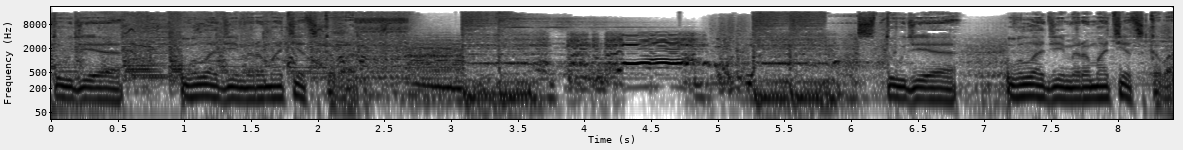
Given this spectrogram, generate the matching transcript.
Студия Владимира Матецкого. Студия Владимира Матецкого.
